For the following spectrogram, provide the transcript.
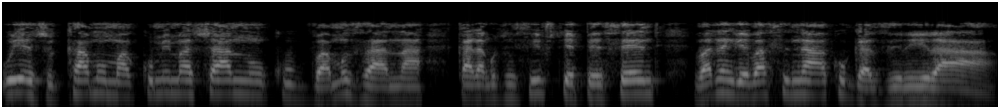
uye zvikamu makumi mashanu kubva muzana kana kuti 50 percent vanenge vasina kugadzirira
